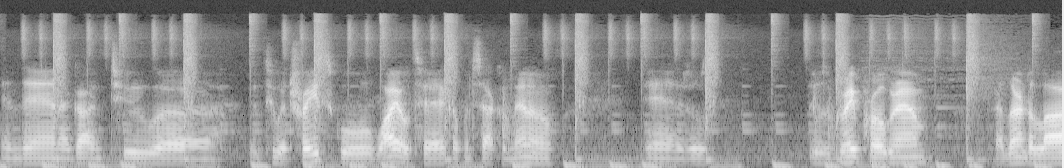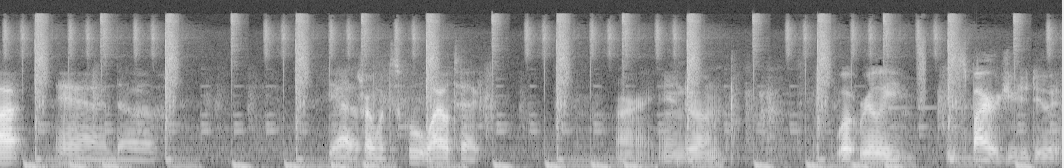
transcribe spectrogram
And then I got into uh, into a trade school, Wyotech, up in Sacramento, and it was it was a great program. I learned a lot, and uh, yeah, that's where I went to school, Wild Tech. All right. And um, what really inspired you to do it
